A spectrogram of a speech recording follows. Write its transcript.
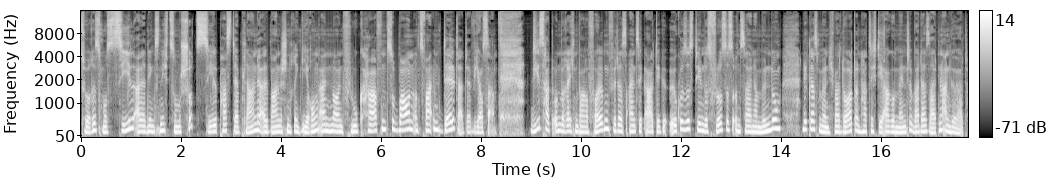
Tourismusziel, allerdings nicht zum Schutzziel, passt der Plan der albanischen Regierung, einen neuen Flughafen zu bauen, und zwar im Delta der Vjosa. Dies hat unberechenbare Folgen für das einzigartige Ökosystem des Flusses und seiner Mündung. Niklas Mönch war dort und hat sich die Argumente beider Seiten angehört.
